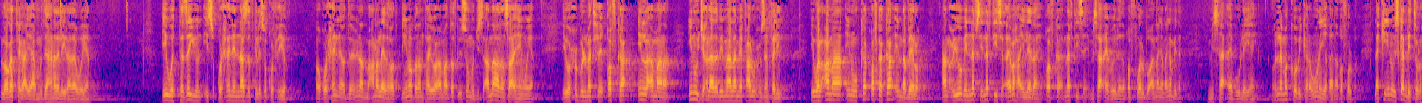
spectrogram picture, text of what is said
looga taga ayaa mudaahanada la yihahda weeyaan. Iyo watazayun isqurxin linaas dadka la isu qurxiyo oo qurxin inaad macno leedahood qiimo badan tahay oo ama dadka isu muujisa adna aadan saa ahayn weyaan iyo waxubu lmadxi qofka in la ammaana inuu jeclaado bimaa lam yafcal wuxuusan falin. Iyo walcamaa inuu ka qofka ka indhabeelo. Can cuyuubi nafsi naftiisa ceebaha ay leedahay. Qofka naftiisa misaa ay leedahay? Qof walba annaga naga mid ah misaa uu leeyahay? Lama koobi kara wuuna yaqaana walba. Laakiin inuu iska ndhitiro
